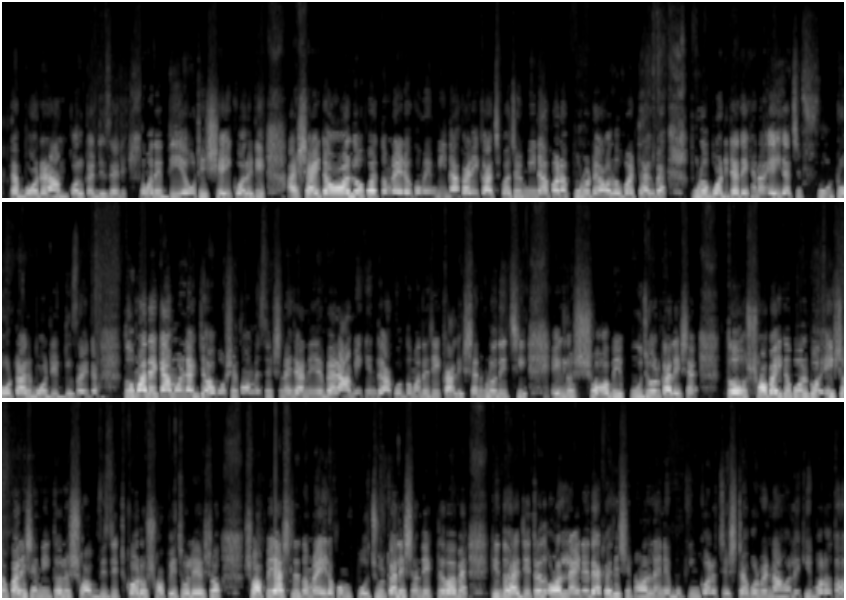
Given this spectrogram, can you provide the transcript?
একটা বর্ডার আমকলকার ডিজাইন তোমাদের দিয়ে উঠি সেই কোয়ালিটি আর শাড়িটা অল ওভার তোমরা এরকমই মিনাকারি কাজ পাচ্ছ। মিনা করা পুরোটা অল ওভার থাকবে। পুরো বডিটা দেখে নাও, এই যাচ্ছে টোটাল বডির ডিজাইনটা তোমাদের কেমন লাগছে অবশ্যই কমেন্ট সেকশনে জানিয়ে যাবে আর আমি কিন্তু এখন তোমাদের যে কালেকশনগুলো দিচ্ছি, এগুলো সবই পুজোর কালেকশন তো সবাইকে বলব, এইসব কালেকশন নিতে হলে সব ভিজিট করো শপে চলে এসো। শপে আসলে তোমরা এরকম প্রচুর কালেকশন দেখতে পাবে। কিন্তু হ্যাঁ যেটা অনলাইনে দেখাচ্ছি, সেটা অনলাইনে বুকিং করার চেষ্টা করবে। না হলে কি বলতো?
